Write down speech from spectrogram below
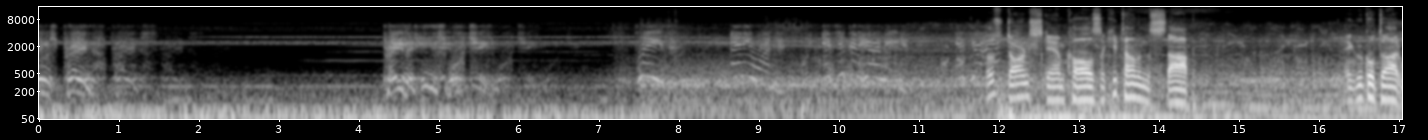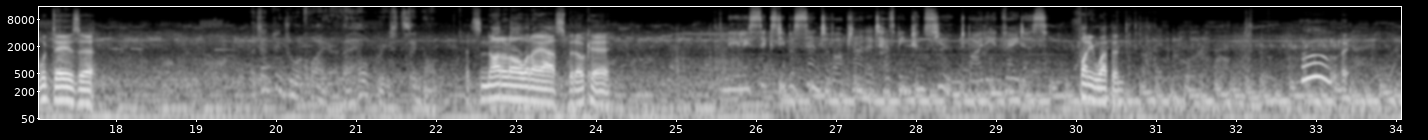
We must pray now, brothers. Pray that he is watching. Please, anyone, if you can hear me, if you're Those darn scam calls. I keep telling them to stop. Hey, Google Dot, what day is it? Attempting to acquire the Hell Priest signal. It's not at all what I asked, but okay. Nearly 60% of our planet has been consumed by the invaders. Funny weapon. Ooh,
